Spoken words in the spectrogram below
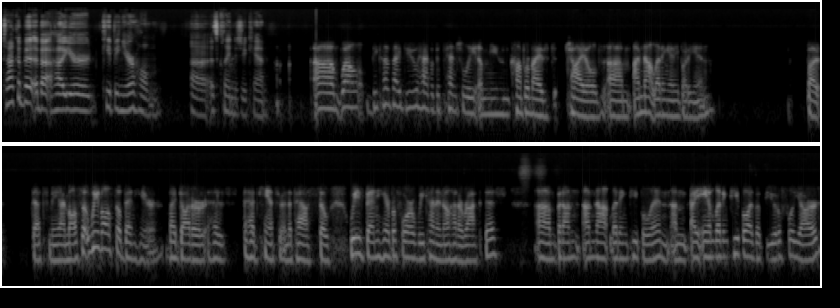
Talk a bit about how you're keeping your home uh, as clean as you can. Um, well, because I do have a potentially immune compromised child, um, I'm not letting anybody in. But that's me. I'm also, we've also been here. My daughter has had cancer in the past, so we've been here before. We kind of know how to rock this. Um, but I'm I'm not letting people in. I'm I am letting people. I have a beautiful yard.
